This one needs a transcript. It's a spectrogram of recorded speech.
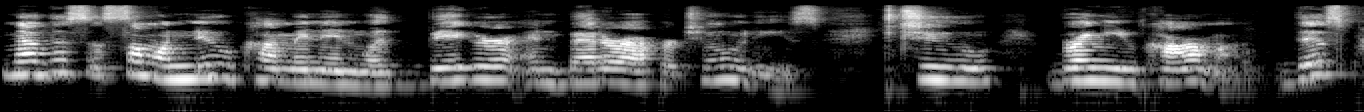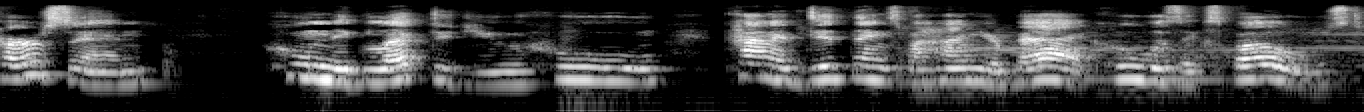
Now this is someone new coming in with bigger and better opportunities to bring you karma. This person who neglected you, who kind of did things behind your back, who was exposed,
